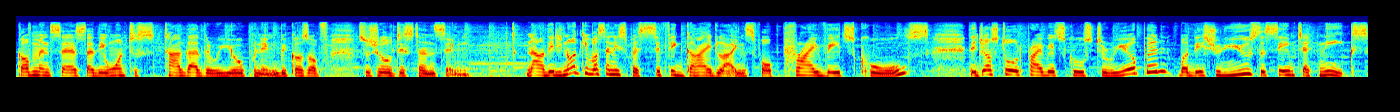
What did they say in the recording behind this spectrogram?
Government says that they want to stagger the reopening because of social distancing. Now, they did not give us any specific guidelines for private schools. They just told private schools to reopen, but they should use the same techniques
